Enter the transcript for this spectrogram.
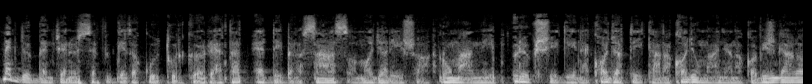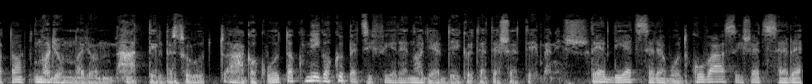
Megdöbbentően összefügg ez a kultúrkörrel, tehát Erdélyben a száz, a magyar és a román nép örökségének, hagyatékának, hagyományának a vizsgálata nagyon-nagyon háttérbe szorult ágak voltak, még a köpeci féle nagy Erdély kötet esetében is. Erdély egyszerre volt kovász, és egyszerre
